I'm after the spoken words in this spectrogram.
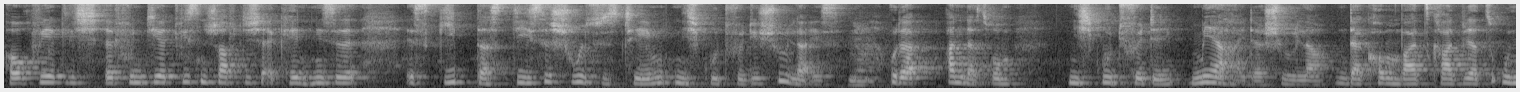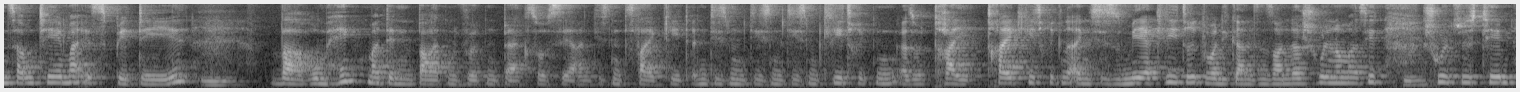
auch wirklich äh, fundiert wissenschaftliche Erkenntnisse es gibt, dass dieses Schulsystem nicht gut für die Schüler ist. Ja. Oder andersrum, nicht gut für die Mehrheit der Schüler. Und da kommen wir jetzt gerade wieder zu unserem Thema SPD. Mhm. Warum hängt man denn in Baden-Württemberg so sehr an diesen zwei Glied, an diesem, diesem, diesem gliedrigen, also drei, dreigliedrigen, eigentlich ist es mehrgliedrig, wenn man die ganzen Sonderschulen nochmal sieht, mhm. Schulsystem.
